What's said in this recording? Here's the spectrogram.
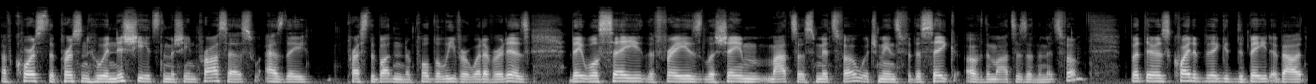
Of course, the person who initiates the machine process, as they press the button or pull the lever, whatever it is, they will say the phrase "l'shem matzos mitzvah," which means for the sake of the matzahs of the mitzvah. But there's quite a big debate about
